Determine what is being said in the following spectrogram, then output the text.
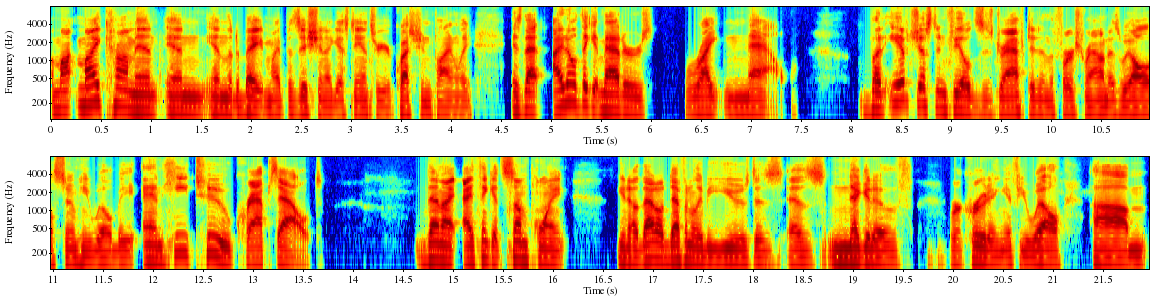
my, my comment in in the debate, my position, I guess, to answer your question finally, is that I don't think it matters right now. But if Justin Fields is drafted in the first round, as we all assume he will be, and he too craps out, then I, I think at some point, you know, that'll definitely be used as as negative recruiting, if you will. Um,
